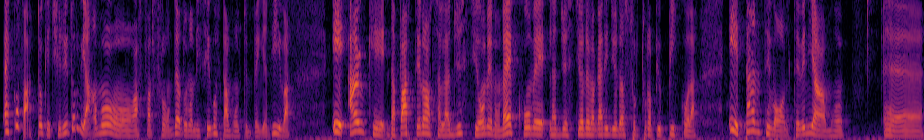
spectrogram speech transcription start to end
ecco fatto che ci ritroviamo a far fronte ad una difficoltà molto impegnativa. E anche da parte nostra la gestione non è come la gestione magari di una struttura più piccola e tante volte veniamo eh,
